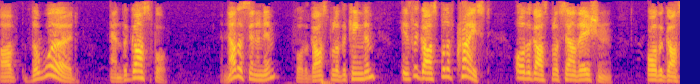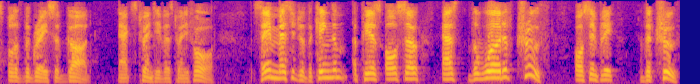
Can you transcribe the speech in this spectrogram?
of the Word and the Gospel. Another synonym for the Gospel of the Kingdom is the Gospel of Christ, or the Gospel of Salvation, or the Gospel of the Grace of God. Acts 20 verse 24. The same message of the kingdom appears also as the word of truth, or simply the truth.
